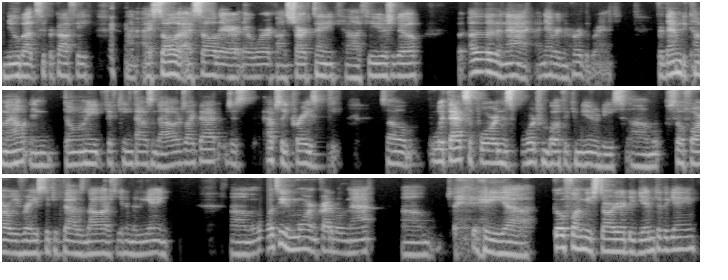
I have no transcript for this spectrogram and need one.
knew about Super Coffee. I saw I saw their their work on Shark Tank uh, a few years ago, but other than that, I never even heard the brand. For them to come out and donate fifteen thousand dollars like that, just absolutely crazy. So with that support and the support from both the communities, um, so far we've raised fifty thousand dollars to get into the game. Um, what's even more incredible than that, um, a uh, GoFundMe started to get into the game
